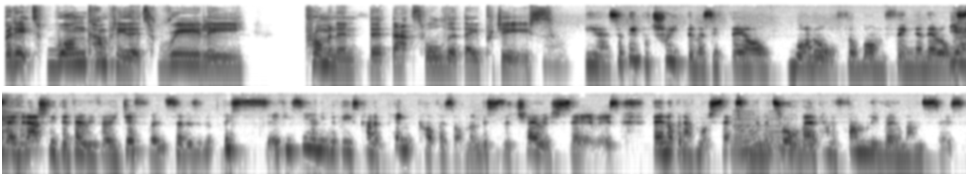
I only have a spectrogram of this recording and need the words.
but it's one company that's really prominent that that's all that they produce Yeah, so people treat them as if they are one author, one thing, and they're all Yeah. the same. And actually, they're very, very different. So there's this. If you see any with these kind of pink covers on them, this is the Cherish series. They're not going to have much sex in them at all. They're kind of family romances.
